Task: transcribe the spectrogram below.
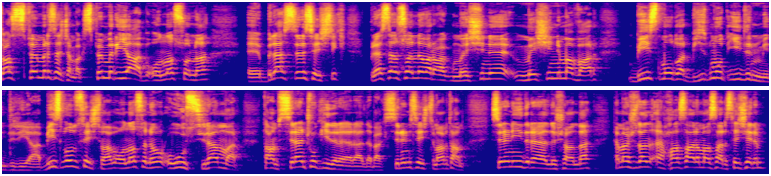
Şu an Spammer'ı seçeceğim bak. Spammer iyi abi. Ondan sonra e, Blaster'ı seçtik. Blaster'dan sonra ne var bak? Machine, Machinima var. Beast Mode var. Beast Mode iyidir midir ya? Beast Mode'u seçtim abi. Ondan sonra ne var? Oo Siren var. Tamam Siren çok iyidir herhalde bak. Siren'i seçtim abi tamam. Siren iyidir herhalde şu anda. Hemen şuradan e, hasarı masarı seçelim.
